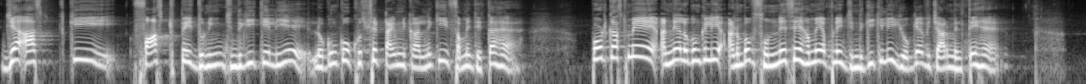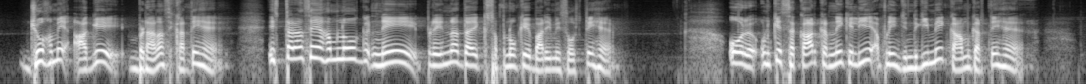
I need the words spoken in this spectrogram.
यह आज की फास्ट पेज दुनिया, ज़िंदगी के लिए लोगों को खुद से टाइम निकालने की समझ देता है। पॉडकास्ट में अन्य लोगों के लिए अनुभव सुनने से हमें अपनी ज़िंदगी के लिए योग्य विचार मिलते हैं, जो हमें आगे बढ़ाना सिखाते हैं। इस तरह से हम लोग नए प्रेरणादायक सपनों के बारे में सोचते हैं और उनके साकार करने के लिए अपनी ज़िंदगी में काम करते हैं।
